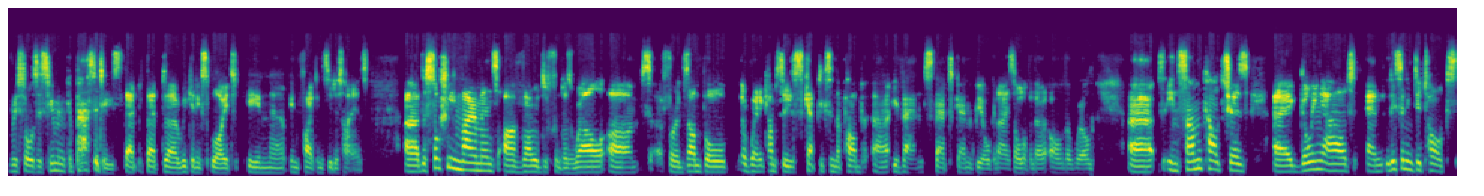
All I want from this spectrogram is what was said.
resources, human capacities that that uh, we can exploit in uh, in fighting pseudoscience. Uh, the social environments are very different as well. Um, so for example, when it comes to skeptics in the pub uh, events that can be organized all over the all over the world, uh, in some cultures, going out and listening to talks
